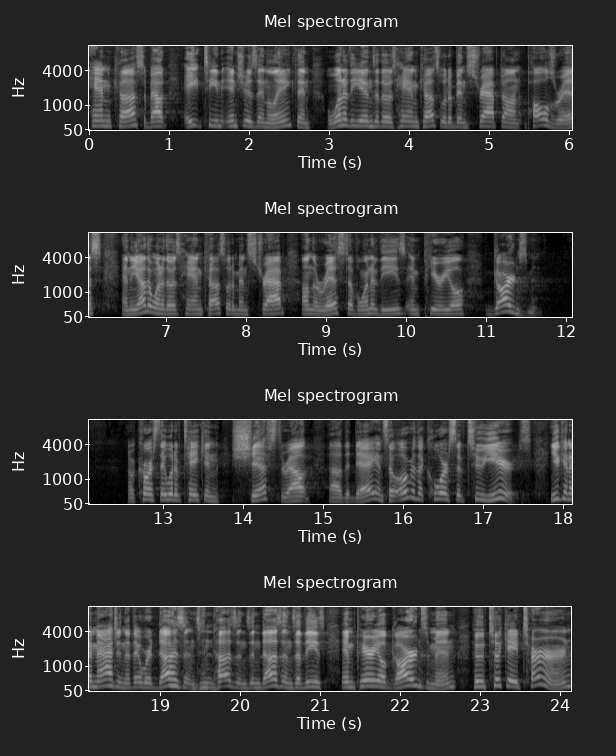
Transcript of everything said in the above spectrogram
handcuffs about 18 inches in length, and one of the ends of those handcuffs would have been strapped on Paul's wrist, and the other one of those handcuffs would have been strapped on the wrist of one of these imperial guardsmen. Now, of course, they would have taken shifts throughout uh, the day, and so over the course of two years, you can imagine that there were dozens and dozens and dozens of these imperial guardsmen who took a turn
